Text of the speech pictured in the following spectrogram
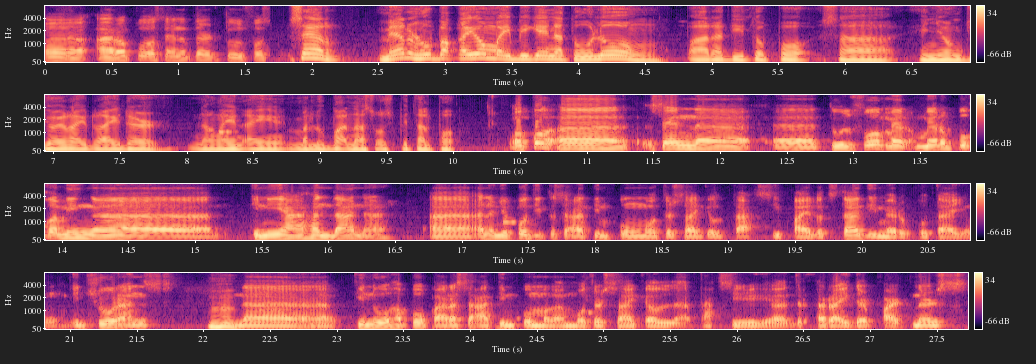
uh, araw po, Senator Tulfo. Sir, meron ho ba kayong maibigay na tulong para dito po sa inyong Joyride Rider na ngayon ay maluba na sa ospital po? Opo, uh, Sen uh, uh, Tulfo, mer- meron po kaming uh, inihahanda na. Uh, alam niyo po, dito sa ating pong motorcycle taxi pilot study, meron po tayong insurance na kinuha po para sa ating pong mga motorcycle uh, taxi uh, dr- rider partners.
